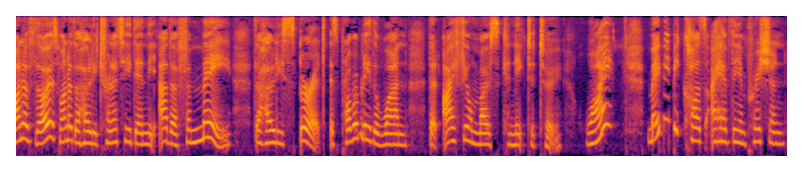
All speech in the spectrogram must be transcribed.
one of those, one of the Holy Trinity than the other. For me, the Holy Spirit is probably the one that I feel most connected to. Why? Maybe because I have the impression,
